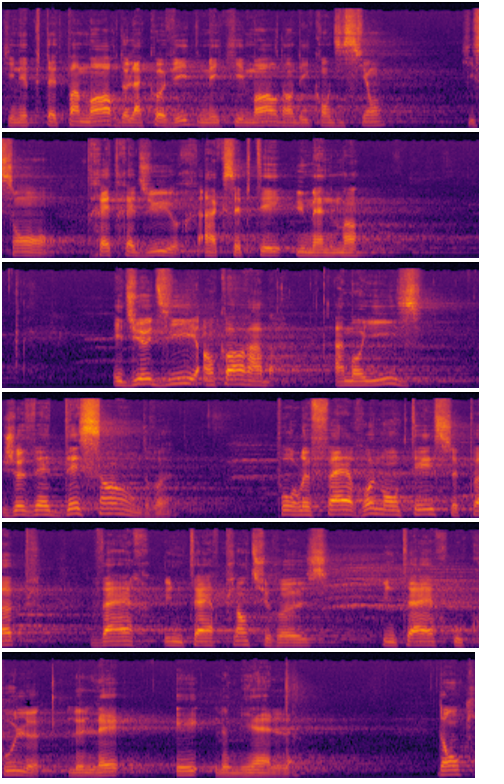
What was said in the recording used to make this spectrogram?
qui n'est peut-être pas mort de la COVID, mais qui est mort dans des conditions qui sont très, très dures à accepter humainement? Et Dieu dit encore à Moïse, je vais descendre pour le faire remonter ce peuple vers une terre plantureuse, une terre où coule le lait et le miel. Donc,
